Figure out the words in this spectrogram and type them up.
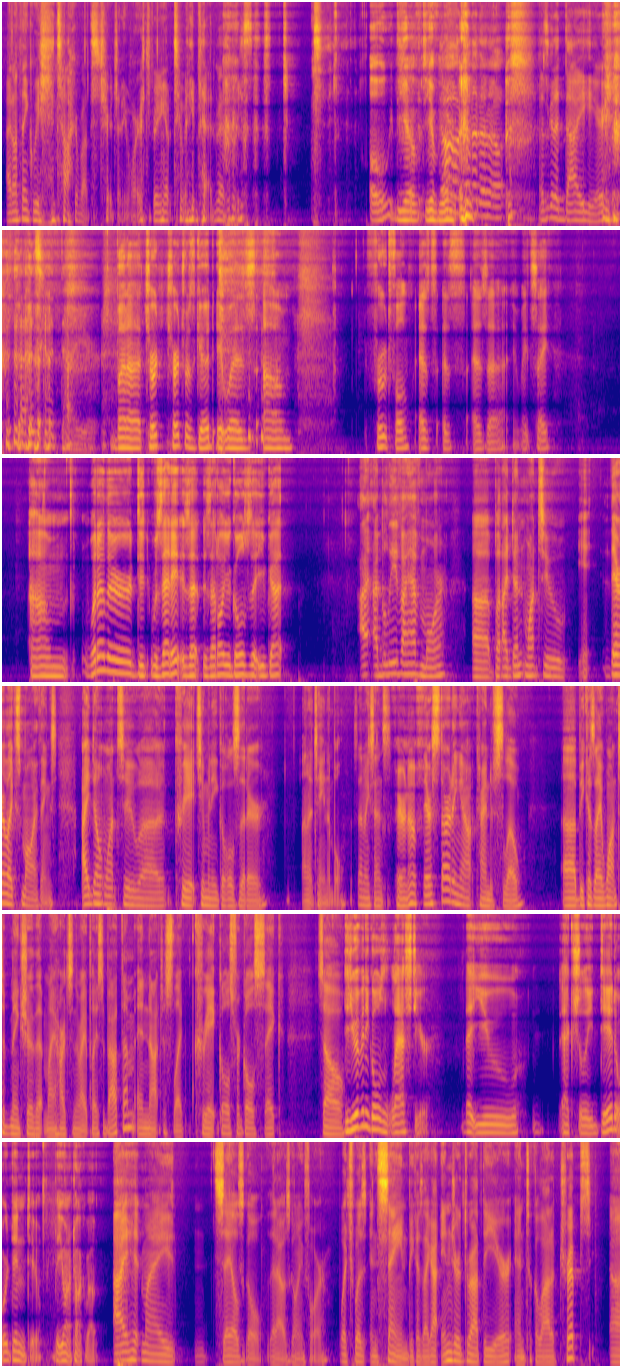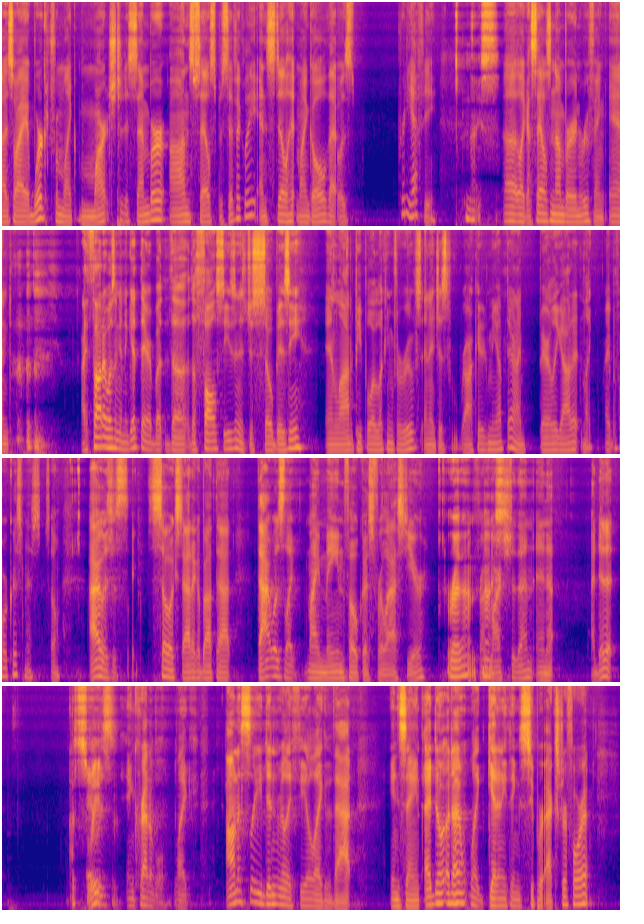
I don't think we should talk about this church anymore. It's bringing up too many bad memories. Oh, do you have do you have no, more? no, no, no, no. I was gonna die here. I was gonna die here. but uh church church was good. It was um fruitful as as as uh it might say. Um what other did was that it? Is that is that all your goals that you've got? I, I believe I have more, uh, but I didn't want to. They're like smaller things. I don't want to uh, create too many goals that are unattainable. Does that make sense? Fair enough. They're starting out kind of slow uh, because I want to make sure that my heart's in the right place about them and not just like create goals for goals' sake. So Did you have any goals last year that you actually did or didn't do that you want to talk about? I hit my sales goal that I was going for, which was insane because I got injured throughout the year and took a lot of trips. Uh, so I worked from like March to December on sales specifically and still hit my goal that was pretty hefty, Nice. uh, like a sales number in roofing. And I thought I wasn't going to get there, but the, the fall season is just so busy and a lot of people are looking for roofs and it just rocketed me up there and I barely got it like right before Christmas. So I was just like so ecstatic about that. That was like my main focus for last year Right on. from nice. March to then and uh, I did it. That's It sweet. was incredible. Like honestly, didn't really feel like that insane. I don't I don't like get anything super extra for it.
